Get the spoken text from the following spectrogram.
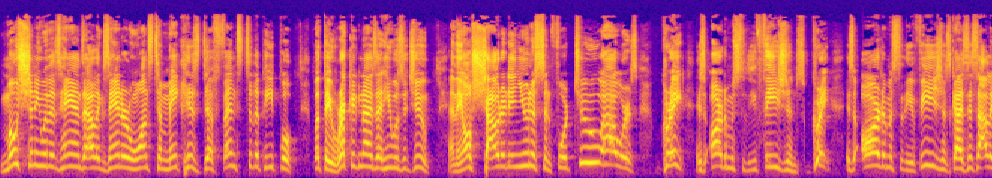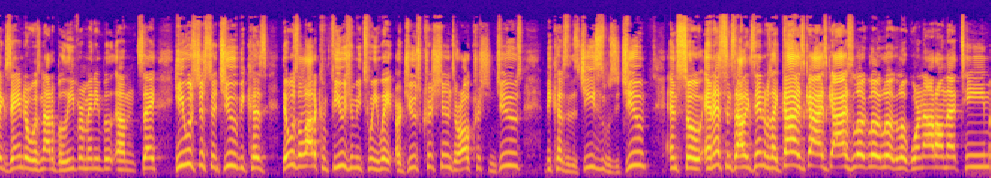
Motioning with his hands, Alexander wants to make his defense to the people, but they recognize that he was a Jew and they all shouted in unison for two hours. Great is Artemis to the Ephesians. Great is Artemis to the Ephesians. Guys, this Alexander was not a believer, many um, say. He was just a Jew because there was a lot of confusion between wait, are Jews Christians? Are all Christian Jews? Because of this, Jesus was a Jew. And so, in essence, Alexander was like, guys, guys, guys, look, look, look, look, we're not on that team.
